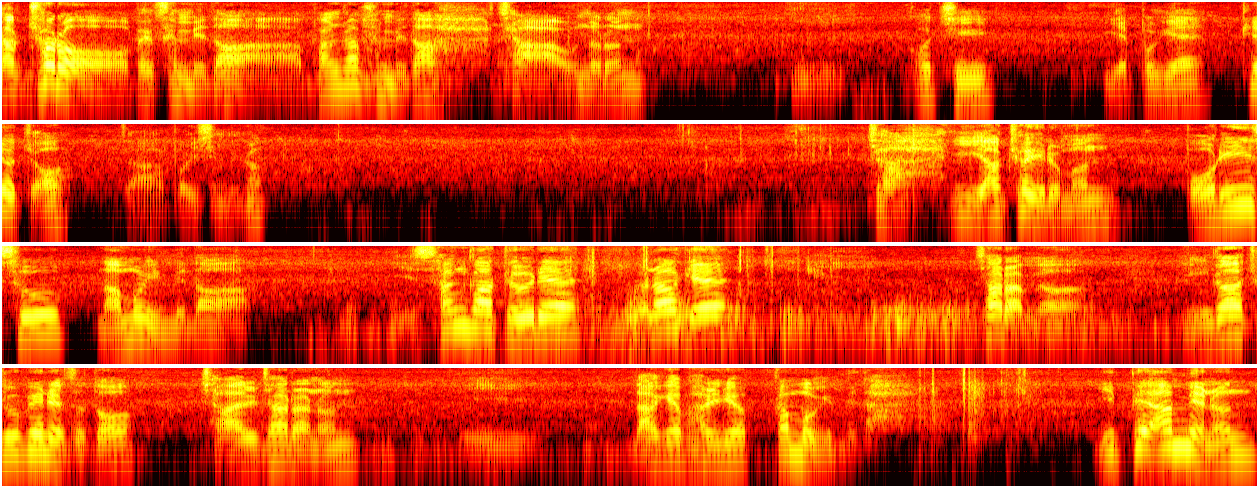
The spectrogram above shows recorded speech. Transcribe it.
약초로 백세입니다. 반갑습니다. 자, 오늘은 이 꽃이 예쁘게 피었죠. 자, 보이십니까? 자, 이 약초 이름은 보리수 나무입니다. 이 산과 들에 흔하게 자라며 인가 주변에서도 잘 자라는 이 낙엽 활렵 감목입니다. 잎의 앞면은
